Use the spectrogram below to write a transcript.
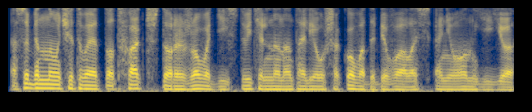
особенно учитывая тот факт, что Рыжова действительно Наталья Ушакова добивалась, а не он ее.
